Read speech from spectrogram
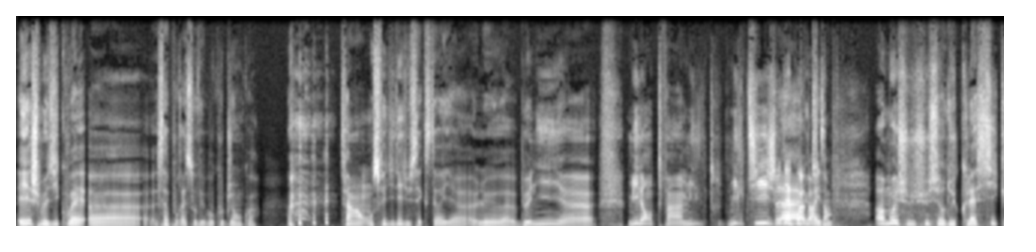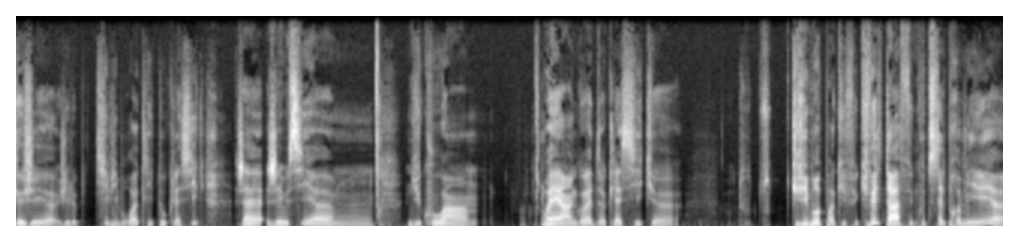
et je me dis que ouais, euh, ça pourrait sauver beaucoup de gens, quoi. enfin, on se fait l'idée du sextoy, euh, le euh, bunny, euh, mille, enfin, mille, mille tiges. Toi, là, t'as quoi, par tu- exemple? Ah, moi, je, je suis sur du classique. J'ai euh, j'ai le petit vibro à clito classique. J'ai j'ai aussi, euh, du coup, un, ouais, un god classique tout- tout- qui vibre pas, qui fait, qui fait le taf. Écoute, c'était le premier. euh,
